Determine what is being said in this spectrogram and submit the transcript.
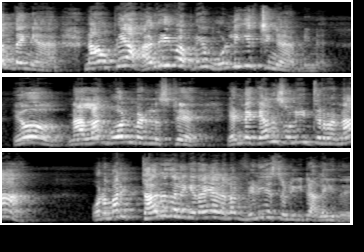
வந்தேங்க. நான் அப்படியே அறிவு அப்படியே ஒழுகிருச்சுங்க அப்படின்னு. ஐயோ நான்லாம் கோல்டு மெடலிஸ்ட்டு என்னைக்காவது சொல்லிட்டு தர்றேன்னா உன மாதிரி தருதலைங்க தான் அதெல்லாம் வெளியே சொல்லிக்கிட்டு அலையுது.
